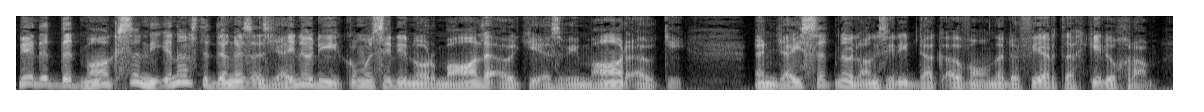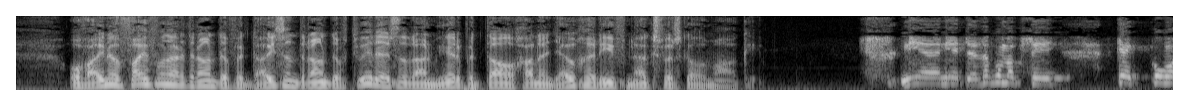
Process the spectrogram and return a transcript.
Nee, dit dit maak sin. Die enigste ding is as jy nou die kom ons sê die normale ouetjie is wie maar ouetjie en jy sit nou langs hierdie dik ou van 140 kg. Of hy nou R500 of R1000 of R2000 meer betaal, gaan aan jou gerief niks verskil maak nie. Nee nee, dis hoekom ek sê, kyk, kom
